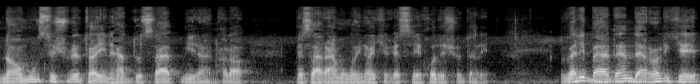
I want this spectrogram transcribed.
ناموسشون تا این حد و صد میرن. حالا پسر همون اینا که قصه خودشو داره. ولی بعدا در حالی که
